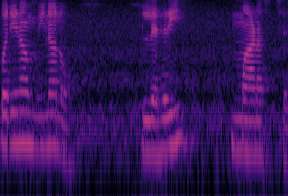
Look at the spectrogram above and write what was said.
પરિણામ વિનાનો લહેરી માણસ છે.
